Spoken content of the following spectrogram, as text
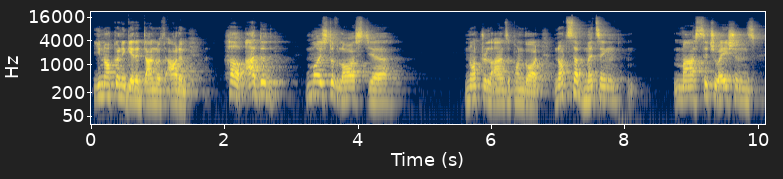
You're not going to get it done without Him. Hell, I did most of last year not reliant upon God, not submitting my situations,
